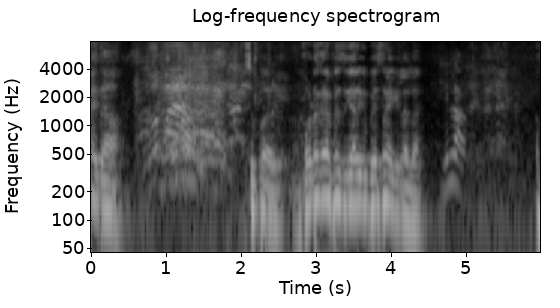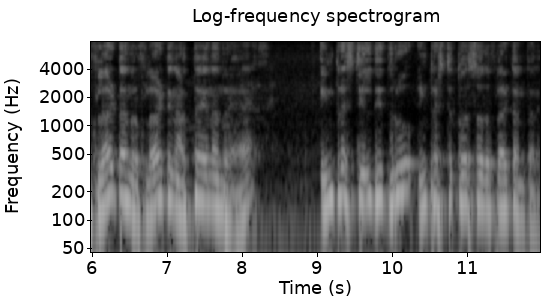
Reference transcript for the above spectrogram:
ಆಯ್ತಾ? ಸೂಪರ್ ಫೋಟೋಗ್ರಾಫರ್ಸ್ಗೆ ಯಾರಿಗೂ ಬೇಸರ ಆಗಿಲ್ಲಲ್ಲ? ಫ್ಲರ್ಟ್ ಅಂದ್ರು ಫ್ಲರ್ಟಿನ ಅರ್ಥ ಏನಂದ್ರೆ ಇಂಟ್ರೆಸ್ಟ್ ಇಲ್ದಿದ್ರು ಇಂಟ್ರೆಸ್ಟ್ ತೋರಿಸೋದು ಫ್ಲರ್ಟ್ ಅಂತಾರೆ.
